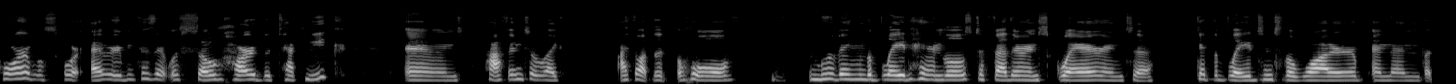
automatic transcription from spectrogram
horrible sport ever because it was so hard the technique and having to like I thought that the whole moving the blade handles to feather and square and to get the blades into the water and then the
